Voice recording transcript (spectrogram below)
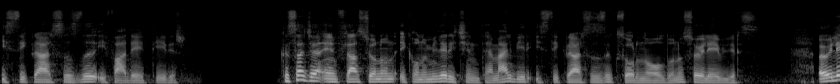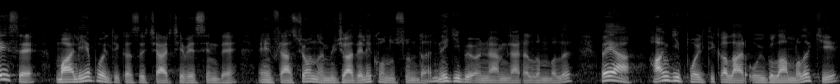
istikrarsızlığı ifade ettiğidir. Kısaca enflasyonun ekonomiler için temel bir istikrarsızlık sorunu olduğunu söyleyebiliriz. Öyleyse maliye politikası çerçevesinde enflasyonla mücadele konusunda ne gibi önlemler alınmalı veya hangi politikalar uygulanmalı ki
